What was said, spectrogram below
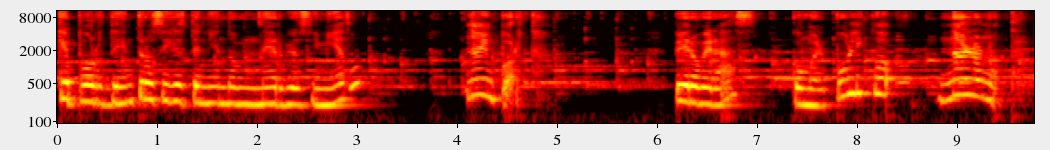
¿Que por dentro sigues teniendo nervios y miedo? No importa. Pero verás como el público no lo nota.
